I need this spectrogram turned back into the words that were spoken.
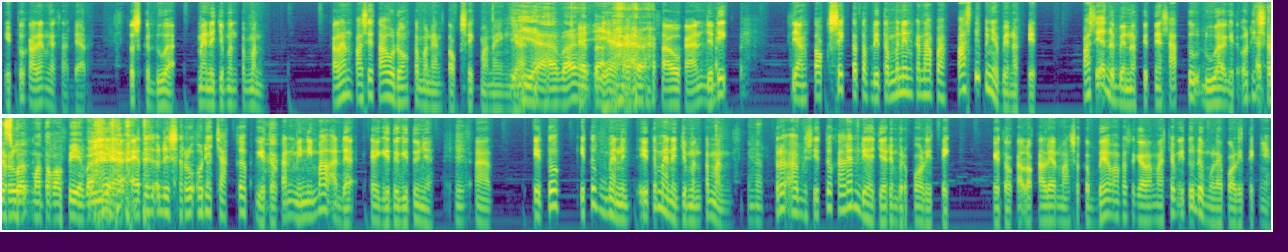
itu kalian nggak sadar terus kedua manajemen teman kalian pasti tahu dong teman yang toksik mana yang enggak. Iya banget. Eh, iya kan? Tahu kan? Jadi yang toksik tetap ditemenin kenapa? Pasti punya benefit. Pasti ada benefitnya satu dua gitu. Oh dia seru. buat motokopi ya Pak. iya least oh dia seru. Oh dia cakep gitu kan. Minimal ada kayak gitu gitunya Iya. nah itu itu manaj- itu manajemen teman. Terus abis itu kalian diajarin berpolitik gitu. Kalau kalian masuk ke BEM apa segala macam itu udah mulai politiknya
